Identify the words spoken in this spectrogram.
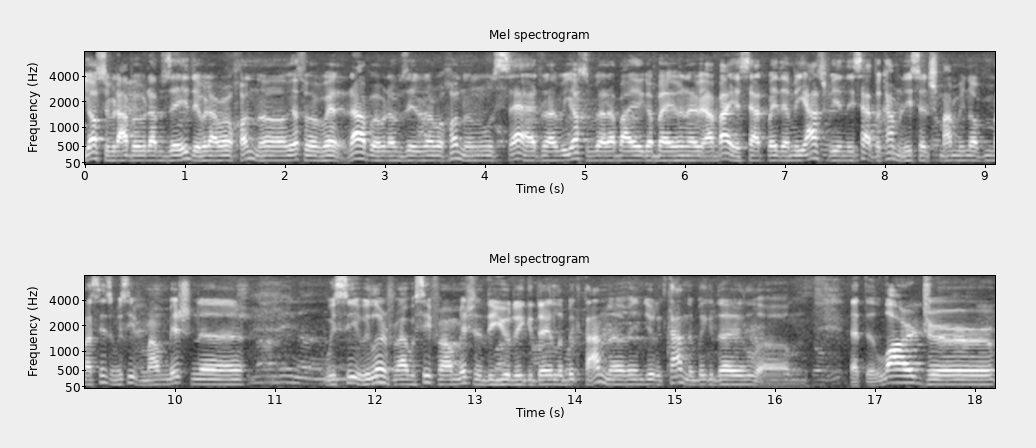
Yosef Rabbi Rabbi Zayd, Rabbi Chana, Yosef Rabbi Rabbi Zayd, Rabbi Chana was sad, Rabbi Yosef Rabbi Gabai and Rabbi sat by them, Yashvi, and they sat, the come and they said, Shema Minov Masis, and we see from our Mishnah, we see, we learn from, we see from our Mishnah the Yurik Gedel Bigtana and Yurik Tana Bigdel um, that the larger,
